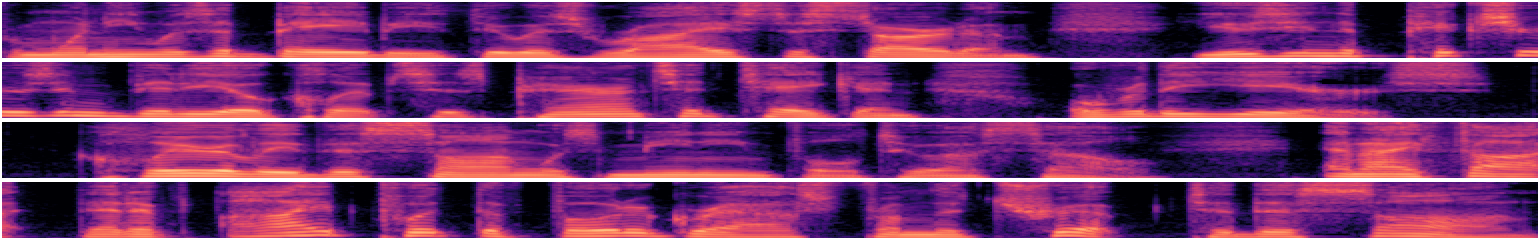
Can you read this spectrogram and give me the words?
from when he was a baby through his rise to stardom, using the pictures and video clips his parents had taken over the years. Clearly, this song was meaningful to us all. And I thought that if I put the photographs from the trip to this song,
